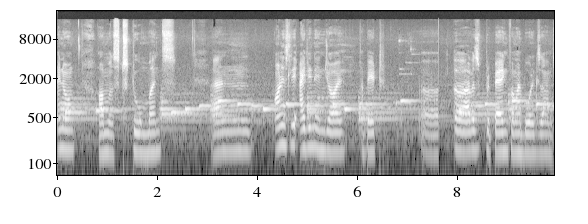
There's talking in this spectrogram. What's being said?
I know, almost two months, and honestly, I didn't enjoy a bit. Uh, uh, I was preparing for my board exams,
